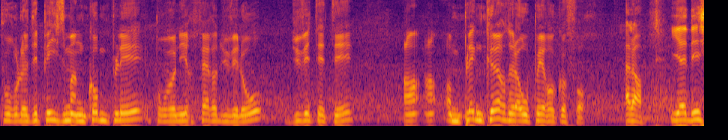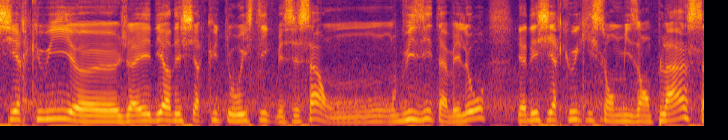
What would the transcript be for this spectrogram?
pour le dépaysement complet pour venir faire du vélo, du VTT, en, plein cœur de la OP Roquefort. Alors, il y a des circuits, euh, j'allais dire des circuits touristiques, mais c'est ça, on, visite à vélo. Il y a des circuits qui sont mis en place.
